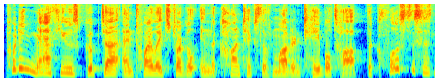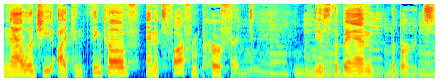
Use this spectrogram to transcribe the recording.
Putting Matthews, Gupta, and Twilight Struggle in the context of modern tabletop, the closest analogy I can think of, and it's far from perfect, is the band The Byrds,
